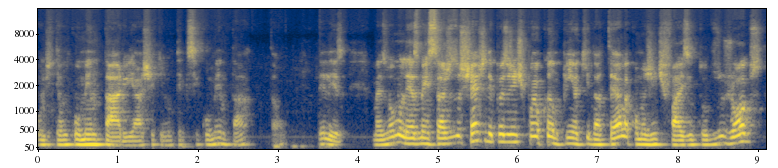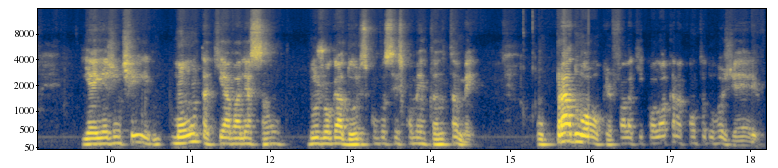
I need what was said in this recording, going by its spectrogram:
onde tem um comentário e acha que não tem que se comentar. Então, beleza. Mas vamos ler as mensagens do chat, depois a gente põe o campinho aqui da tela, como a gente faz em todos os jogos. E aí a gente monta aqui a avaliação dos jogadores, com vocês comentando também. O Prado Walker fala que coloca na conta do Rogério.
